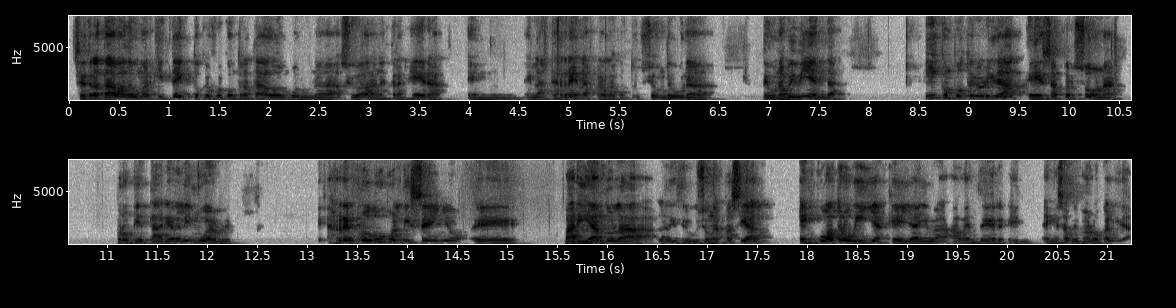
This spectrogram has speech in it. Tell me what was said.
Se trataba de un arquitecto que fue contratado por una ciudadana extranjera en, en las terrenas para la construcción de una, de una vivienda y con posterioridad esa persona propietaria del inmueble reprodujo el diseño eh, variando la, distribución espacial en cuatro villas que ella iba a vender en, esa misma localidad.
